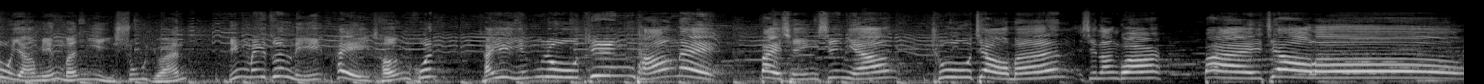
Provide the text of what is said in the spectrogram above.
素养名门一书缘，平眉尊礼配成婚，才于迎入厅堂内，拜请新娘出轿门，新郎官儿拜轿喽。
